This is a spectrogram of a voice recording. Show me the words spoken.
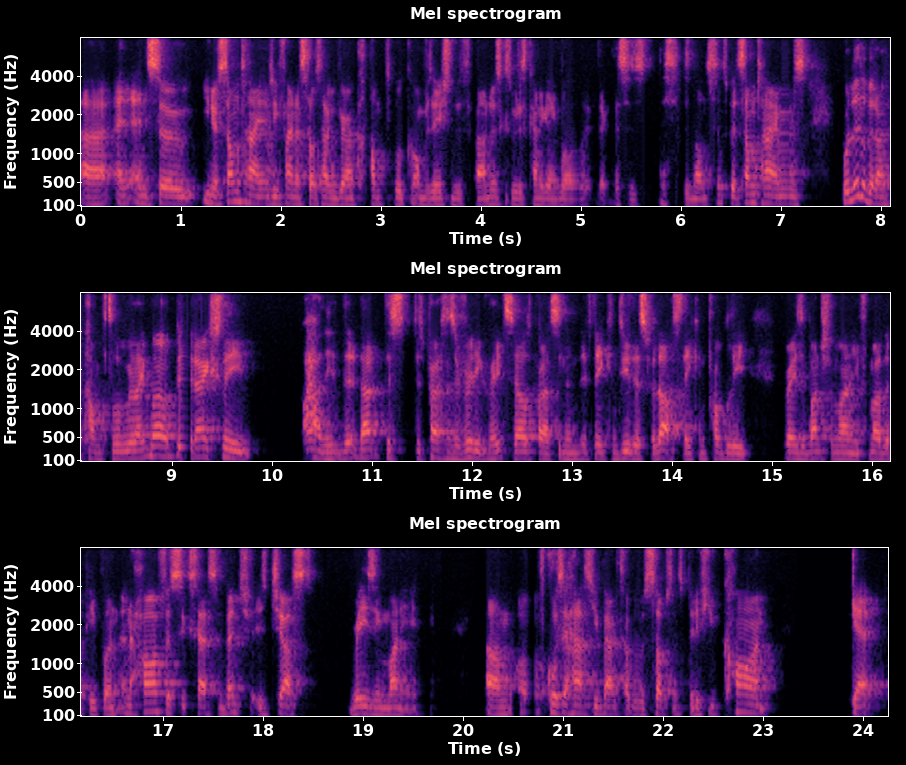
Uh, and, and so, you know, sometimes we find ourselves having very uncomfortable conversations with founders because we're just kind of going, well, this is this is nonsense. But sometimes we're a little bit uncomfortable. We're like, well, but actually, wow, that this this person's a really great salesperson, and if they can do this with us, they can probably raise a bunch of money from other people. And, and half of success in venture is just raising money. Um, of course, it has to be backed up with substance. But if you can't get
